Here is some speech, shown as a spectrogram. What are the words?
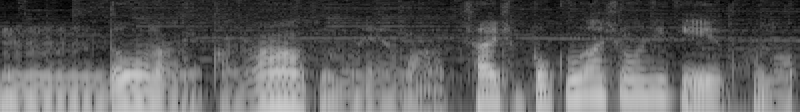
うん、どうなのかな、その辺は。最初僕は正直、この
